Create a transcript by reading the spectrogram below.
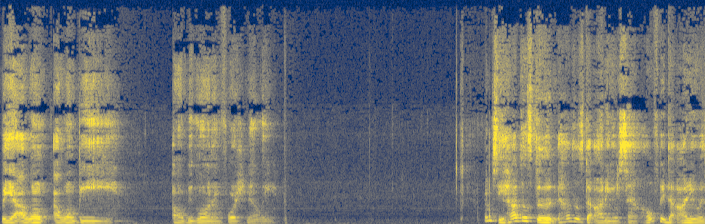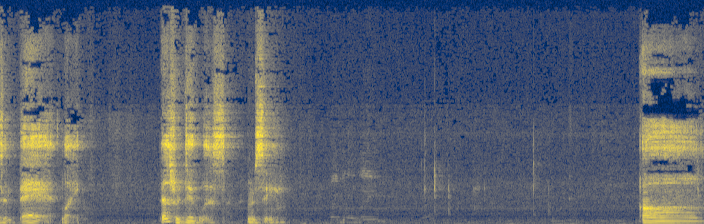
but yeah, I won't I won't be I won't be going unfortunately. Let me see. How does the how does the audio sound? Hopefully the audio isn't bad. Like that's ridiculous. Let me see. Um.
